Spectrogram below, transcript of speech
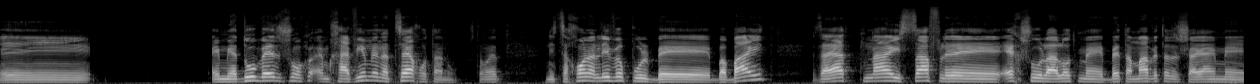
אה, הם ידעו באיזשהו מקום, הם חייבים לנצח אותנו. זאת אומרת, ניצחון על ליברפול בבית, זה היה תנאי סף לאיכשהו לעלות מבית המוות הזה שהיה עם אה,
